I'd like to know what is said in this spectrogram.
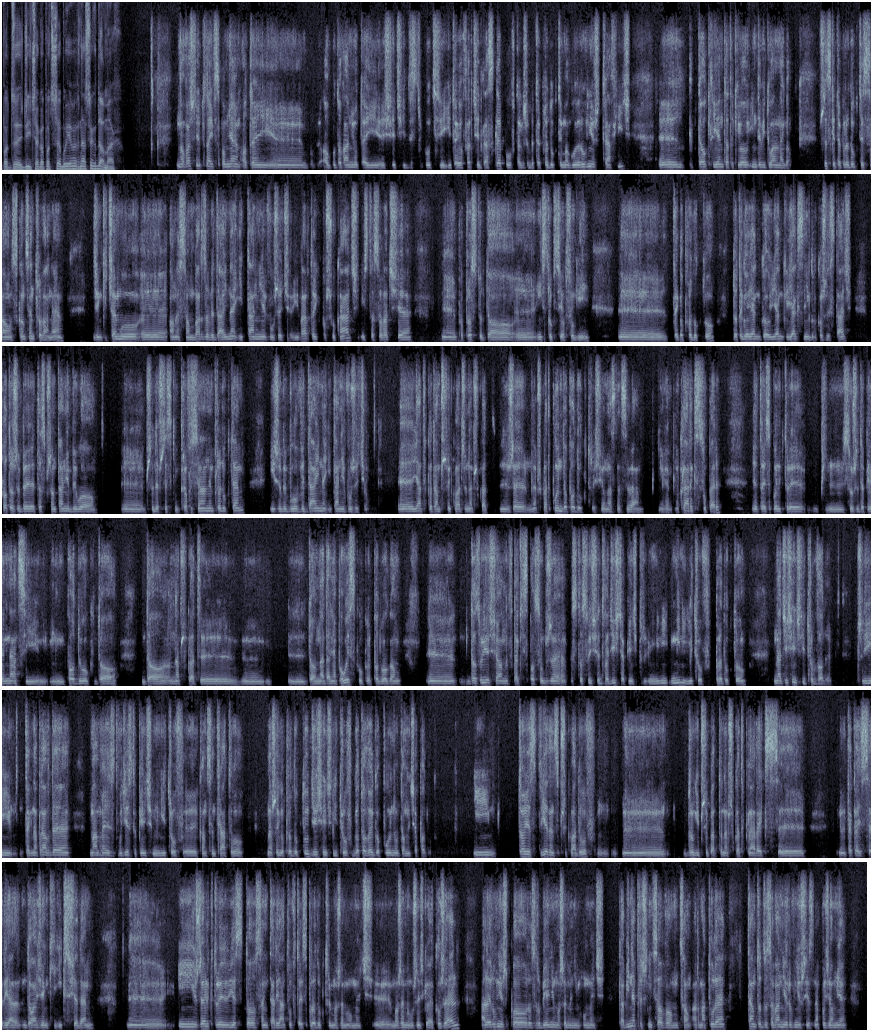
i czego potrzebujemy w naszych domach. No właśnie tutaj wspomniałem o tej, e, o budowaniu tej sieci dystrybucji i tej ofercie dla sklepów, tak żeby te produkty mogły również trafić do klienta takiego indywidualnego. Wszystkie te produkty są skoncentrowane, dzięki czemu e, one są bardzo wydajne i tanie w użyciu i warto ich poszukać i stosować się po prostu do instrukcji obsługi tego produktu do tego, jak, go, jak, jak z niego korzystać, po to, żeby to sprzątanie było y, przede wszystkim profesjonalnym produktem i żeby było wydajne i tanie w użyciu. Y, ja tylko dam przykład, że na przykład, że na przykład płyn do podu, który się u nas nazywa, nie wiem, no Super, y, to jest płyn, który y, służy do pielęgnacji y, podłóg, do, do na przykład do nadania połysku podłogom, Y, dozuje się on w taki sposób, że stosuje się 25 ml produktu na 10 litrów wody. Czyli tak naprawdę mamy z 25 ml y, koncentratu naszego produktu 10 litrów gotowego płynu do mycia podłóg. I to jest jeden z przykładów. Y, drugi przykład to na przykład Clarex, taka jest seria do łazienki X7 Yy, I żel, który jest do sanitariatów, to jest produkt, który możemy umyć, możemy użyć go jako żel, ale również po rozrobieniu możemy nim umyć kabinę prysznicową, całą armaturę. Tam to dozowanie również jest na poziomie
